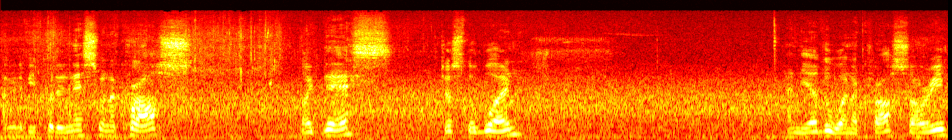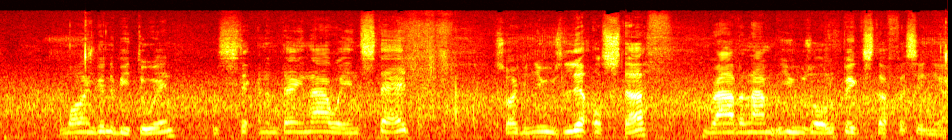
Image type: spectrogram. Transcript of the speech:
I'm going to be putting this one across, like this, just the one, and the other one across, sorry. And what I'm going to be doing is sticking them down that way instead, so I can use little stuff rather than having to use all the big stuff that's in here.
